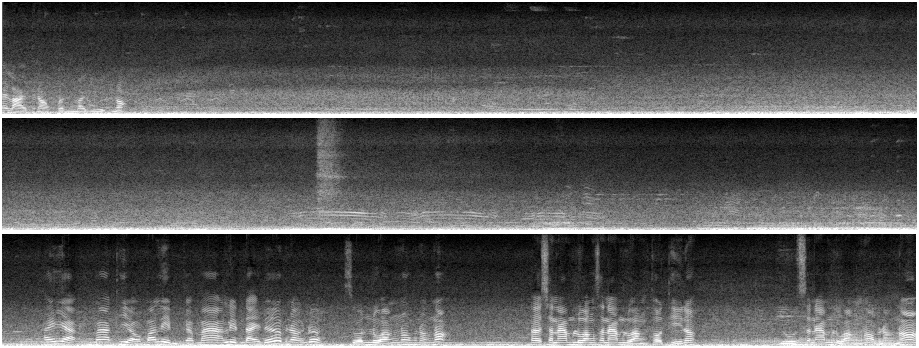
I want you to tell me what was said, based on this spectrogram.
ยหลายพี่น้องเพิ่นมาอยืนเนาะใครอยากมาเที่ยวมาเล่นกับมาเล่นได้เด้อพี่น้องเด้อสวนหลวงเนาะพี่น้องเนาะสนามหลวงสนามหลวงโทษทีเนาะ อยู่สนามหลวงเนาะพี่น้องเนาะ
